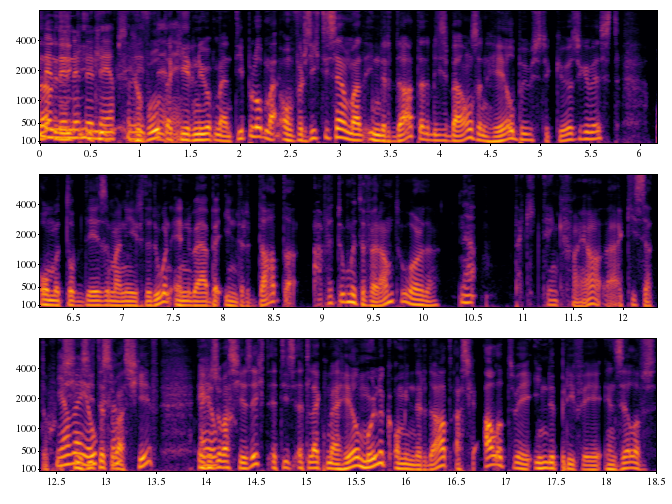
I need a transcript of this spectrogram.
duidelijkheid. nee, nee, ik- nee, ik- absoluut, gevoel dat ik hier nu op mijn type loop, maar om voorzichtig te zijn, want inderdaad, dat is bij ons een heel bewuste keuze geweest om het op deze manier te doen. En wij hebben inderdaad dat af en toe moeten verantwoorden. Ja. Dat ik denk van ja, ik kies dat toch. Ja, Misschien zit het hè. wat scheef. Wij En ook. zoals je zegt, het, is, het lijkt mij heel moeilijk om inderdaad, als je alle twee in de privé en zelfs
